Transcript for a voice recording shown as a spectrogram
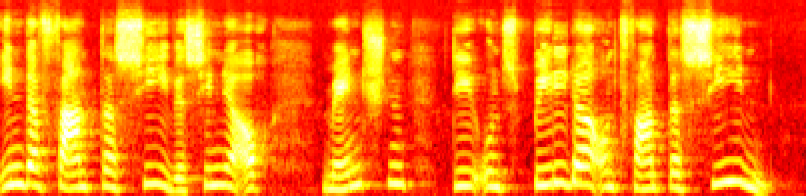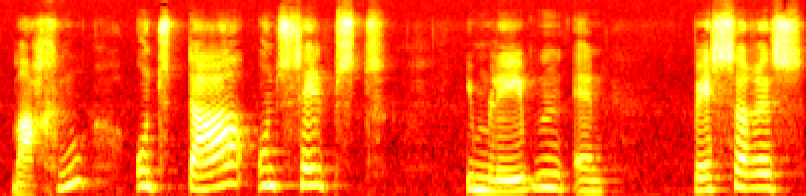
in der Fantasie. Wir sind ja auch Menschen, die uns Bilder und Fantasien machen und da uns selbst im Leben ein besseres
